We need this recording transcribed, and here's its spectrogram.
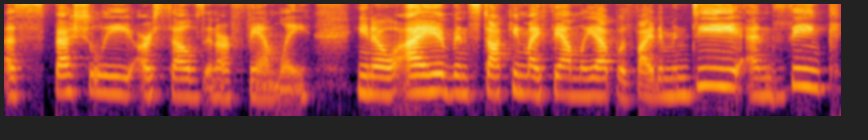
especially ourselves and our family. You know, I have been stocking my family up with vitamin D and zinc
